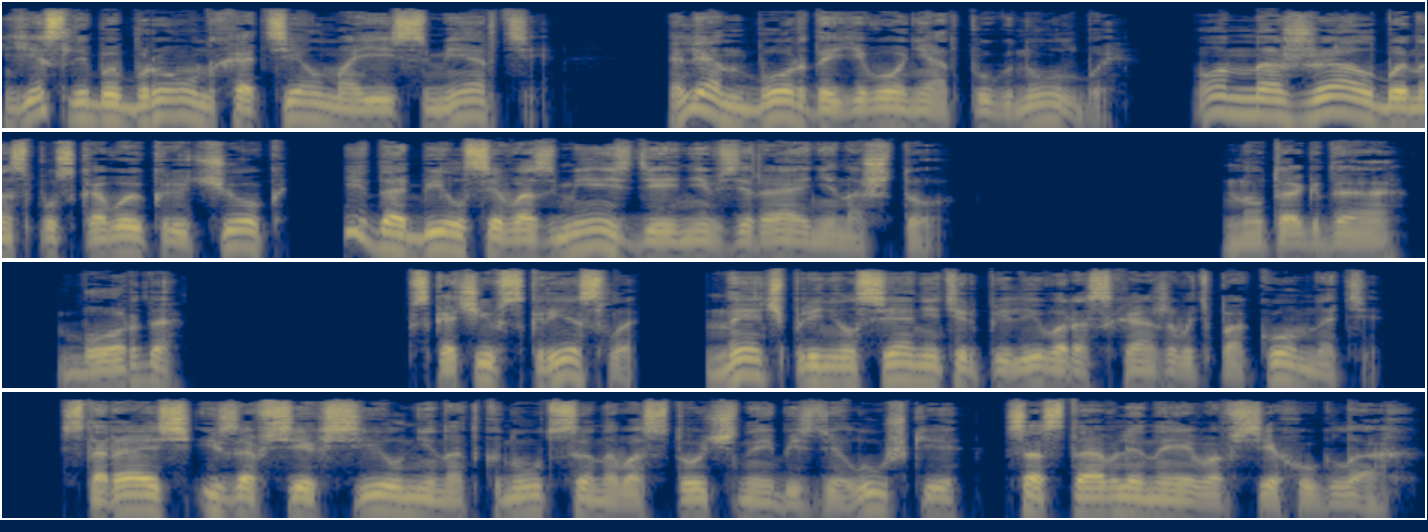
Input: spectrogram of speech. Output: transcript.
Если бы Браун хотел моей смерти, Лен Борда его не отпугнул бы. Он нажал бы на спусковой крючок и добился возмездия, невзирая ни на что. Ну тогда, Борда. Вскочив с кресла, Нэч принялся нетерпеливо расхаживать по комнате, стараясь изо всех сил не наткнуться на восточные безделушки, составленные во всех углах.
